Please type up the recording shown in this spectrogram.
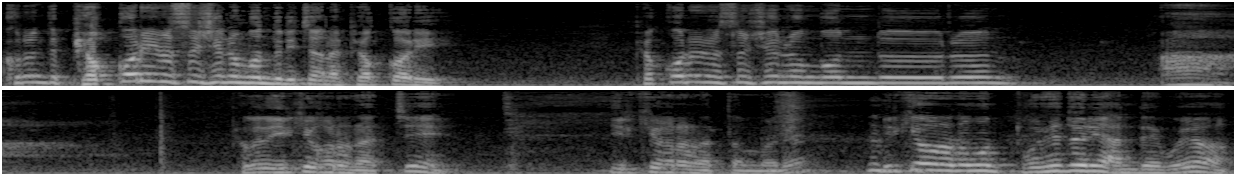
그런데 벽걸이를 쓰시는 분들 있잖아요. 벽걸이. 벽걸이를 쓰시는 분들은 아 벽에다 이렇게 걸어놨지. 이렇게 걸어놨단 말이야. 이렇게 걸어놓으면 도- 회전이 안 되고요.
